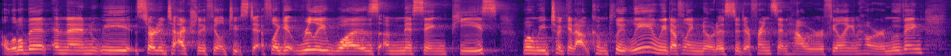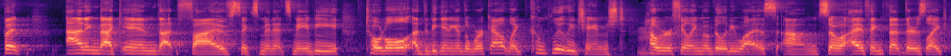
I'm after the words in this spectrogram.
a little bit and then we started to actually feel too stiff. Like it really was a missing piece when we took it out completely. And we definitely noticed a difference in how we were feeling and how we were moving. But adding back in that five, six minutes maybe total at the beginning of the workout, like completely changed mm. how we were feeling mobility wise. Um, so I think that there's like,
